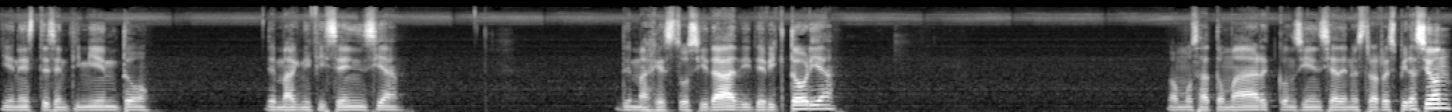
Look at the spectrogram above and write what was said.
Y en este sentimiento de magnificencia, de majestuosidad y de victoria, Vamos a tomar conciencia de nuestra respiración.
